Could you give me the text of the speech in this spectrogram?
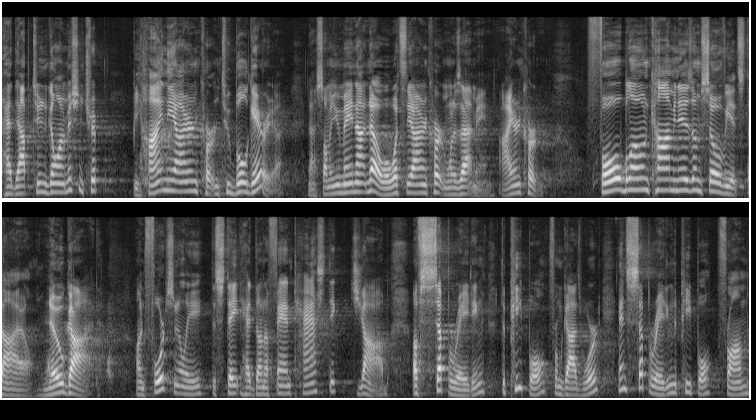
had the opportunity to go on a mission trip behind the Iron Curtain to Bulgaria. Now, some of you may not know. Well, what's the Iron Curtain? What does that mean? Iron Curtain. Full blown communism, Soviet style. No God. Unfortunately, the state had done a fantastic job of separating the people from God's Word and separating the people from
